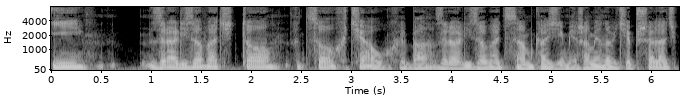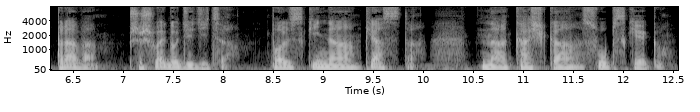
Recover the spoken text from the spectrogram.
i zrealizować to, co chciał chyba zrealizować sam Kazimierz, a mianowicie przelać prawa przyszłego dziedzica Polski na Piasta, na Kaśka Słupskiego.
